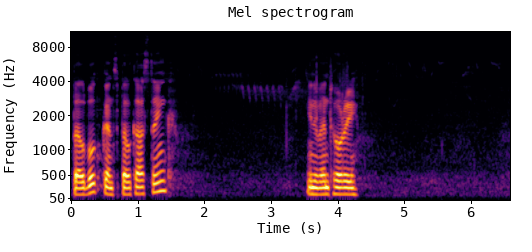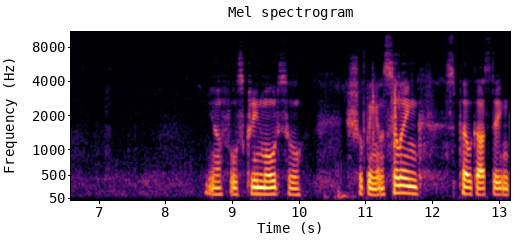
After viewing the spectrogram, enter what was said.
Spellbook and spellcasting. Inventory. Yeah full screen mode so shopping and selling spellcasting.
